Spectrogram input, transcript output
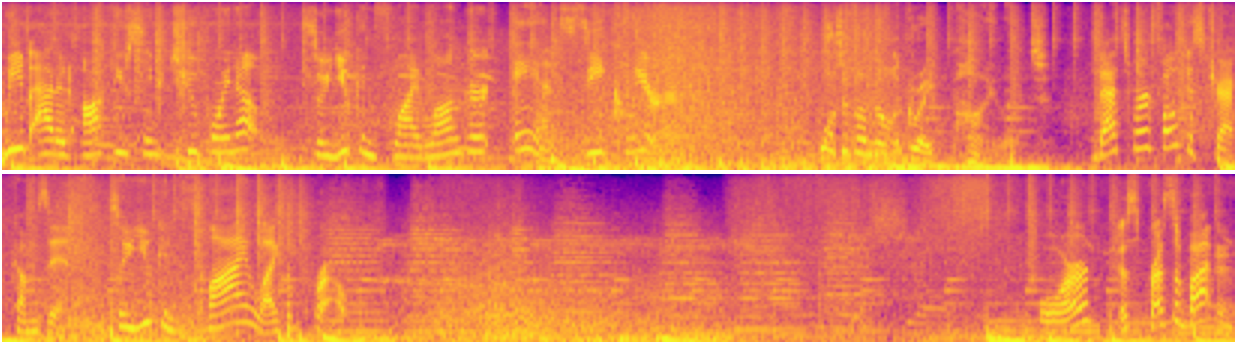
We've added OcuSync 2.0, so you can fly longer and see clearer. What if I'm not a great pilot? That's where Focus Track comes in, so you can fly like a pro. Or just press a button.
